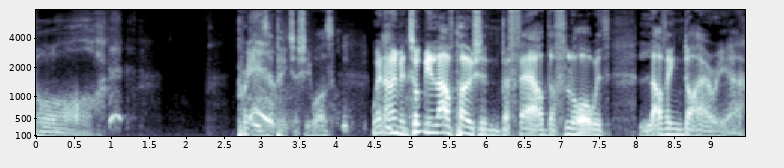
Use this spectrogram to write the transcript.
Oh, pretty as a picture she was. Went home and took me love potion, befouled the floor with loving diarrhea.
